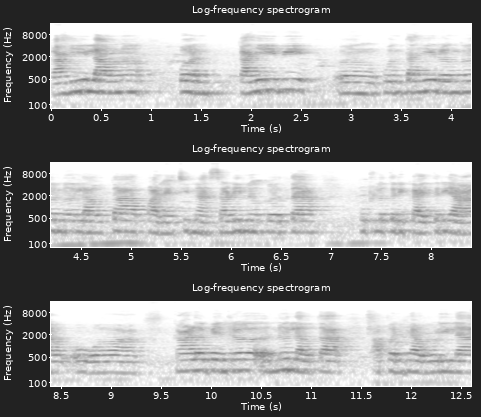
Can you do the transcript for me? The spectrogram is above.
काही लावणं. पण काही बी कोणताही रंग न लावता पाण्याची नासाडी न करता कुठलं तरी काहीतरी आ काळं बेंद्र न लावता आपण ह्या होळीला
